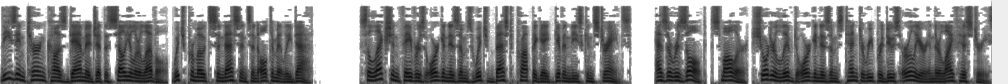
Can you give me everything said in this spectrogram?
These in turn cause damage at the cellular level, which promotes senescence and ultimately death. Selection favors organisms which best propagate given these constraints. As a result, smaller, shorter-lived organisms tend to reproduce earlier in their life histories.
